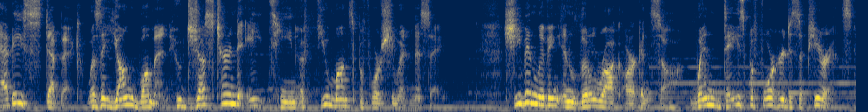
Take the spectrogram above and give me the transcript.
Ebby Steppach was a young woman who just turned 18 a few months before she went missing. She'd been living in Little Rock, Arkansas, when days before her disappearance,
